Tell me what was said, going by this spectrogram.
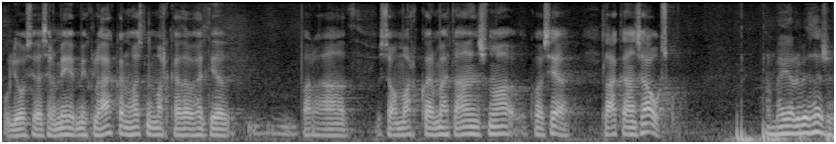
Og ljósið þessar miklu hekkan á fastnumarkað þá held ég að bara að sá markaðar mætti aðeins svona, hvað að segja, laka aðeins á sko. Hann megi alveg við þessu?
